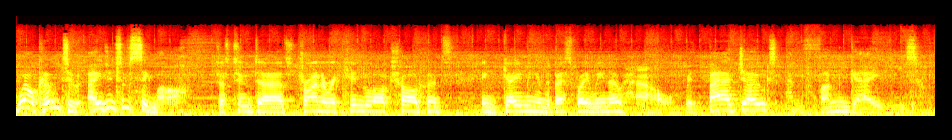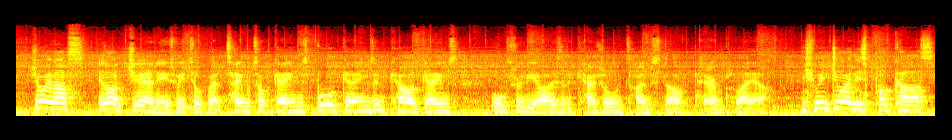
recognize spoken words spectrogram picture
welcome to Agents of Sigmar. Just two dads trying to rekindle our childhoods in gaming in the best way we know how. with bad jokes and fun games. Join us in our journeys. we talk about tabletop games, board games, and card games, all through the eyes of the casual and time starved parent player. If you enjoy this podcast,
